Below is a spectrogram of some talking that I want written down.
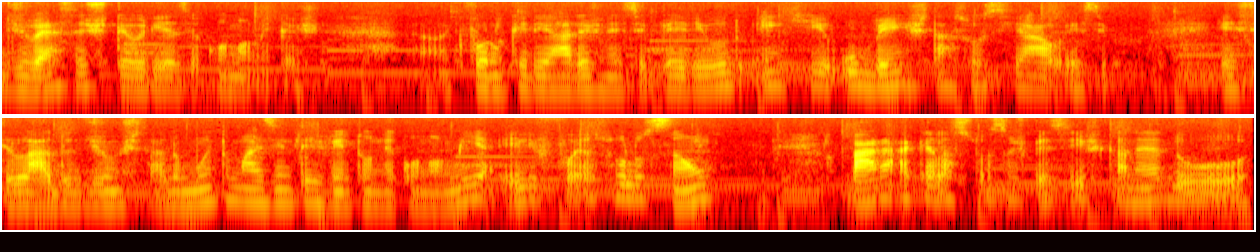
diversas teorias econômicas uh, que foram criadas nesse período em que o bem-estar social, esse, esse lado de um Estado muito mais intervento na economia, ele foi a solução para aquela situação específica né, do,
